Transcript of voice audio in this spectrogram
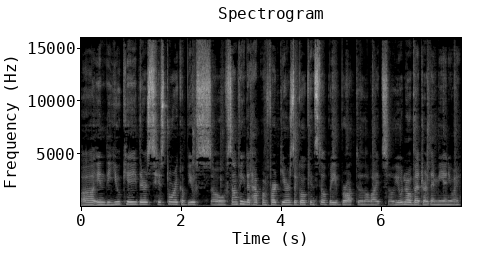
uh, in the UK, there's historic abuse, so something that happened 30 years ago can still be brought to the light. So you know better than me anyway.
